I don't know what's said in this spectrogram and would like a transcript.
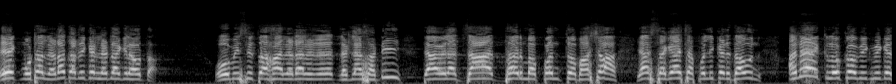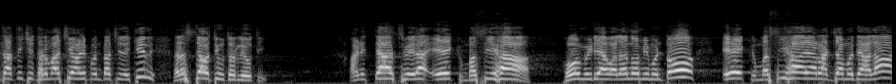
एक मोठा लढा त्या ठिकाणी लढला गेला होता. ओबीसीचा हा लढा लढण्यासाठी त्यावेळेला जात धर्म पंथ भाषा या सगळ्याच्या पलीकडे जाऊन अनेक लोक वेगवेगळ्या जातीची धर्माची आणि पंथाची देखील रस्त्यावरती उतरली होती. आणि त्याच वेळेला एक मसीहा हो मीडियावाल्यानो मी म्हणतो एक मसीहा या राज्यामध्ये आला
